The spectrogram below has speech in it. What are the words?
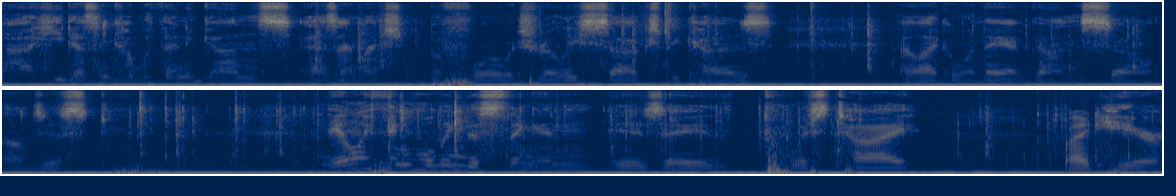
uh, he doesn't come with any guns, as I mentioned before, which really sucks because I like it when they have guns. So I'll just. The only thing holding this thing in is a twist tie right here,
